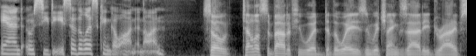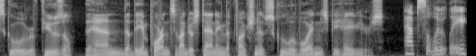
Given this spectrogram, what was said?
and OCD. So, the list can go on and on. So tell us about, if you would, the ways in which anxiety drives school refusal and the importance of understanding the function of school avoidance behaviors. Absolutely.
